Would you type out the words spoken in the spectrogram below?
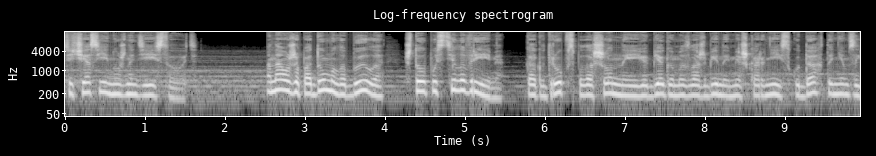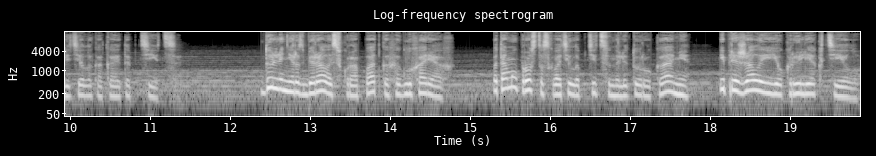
Сейчас ей нужно действовать. Она уже подумала было, что упустила время, как вдруг, всполошенная ее бегом из ложбины меж корней с кудахтаньем, взлетела какая-то птица. Долли не разбиралась в куропатках и глухарях, потому просто схватила птицу на лету руками и прижала ее крылья к телу.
